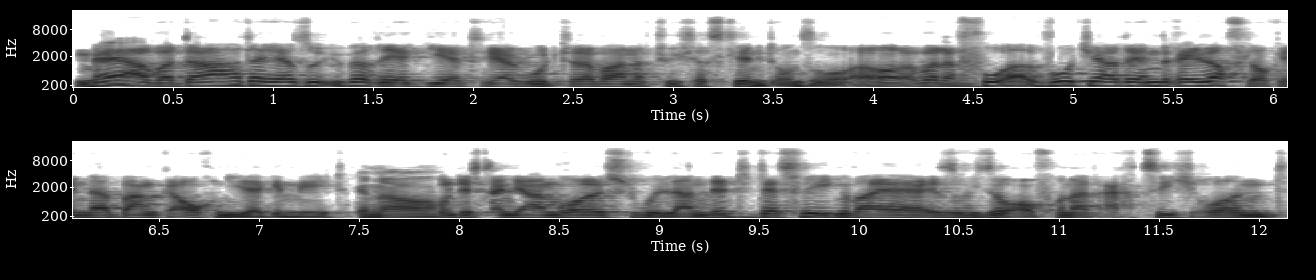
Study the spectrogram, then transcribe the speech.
Naja, aber da hat er ja so überreagiert. Ja, gut, da war natürlich das Kind und so, aber mhm. davor wurde ja der Ray Lovelock in der Bank auch niedergemäht. Genau. Und ist dann ja im Rollstuhl gelandet. Deswegen war er sowieso auf 180 und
